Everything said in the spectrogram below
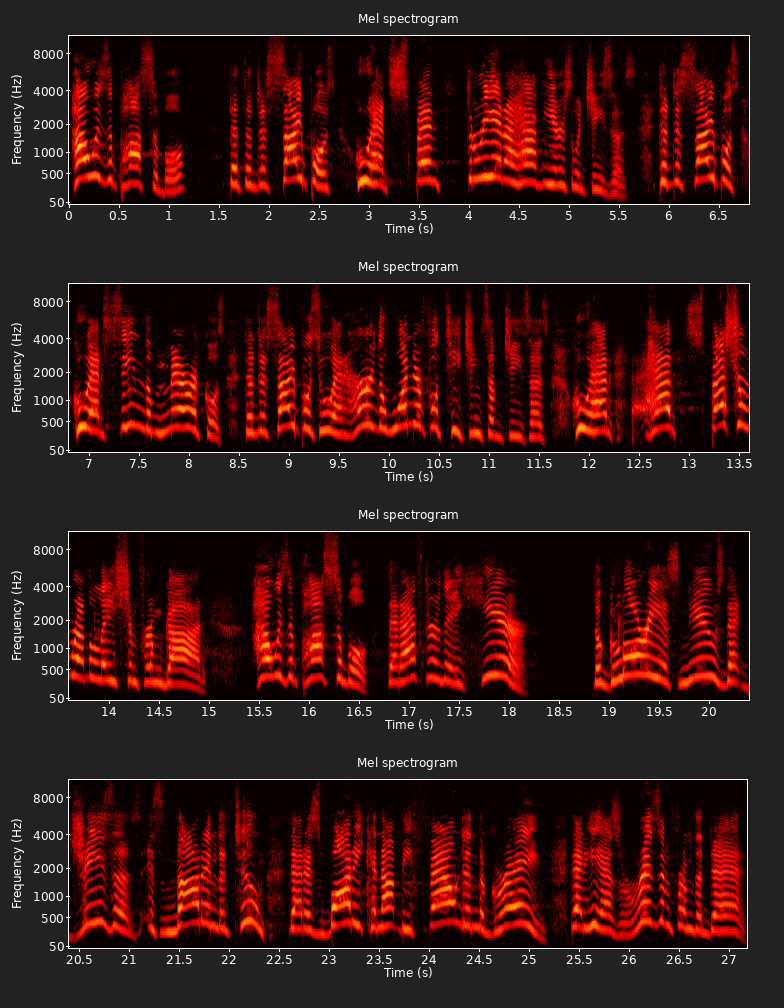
How is it possible that the disciples who had spent three and a half years with Jesus, the disciples who had seen the miracles, the disciples who had heard the wonderful teachings of Jesus, who had had special revelation from God, how is it possible that after they hear the glorious news that Jesus is not in the tomb, that his body cannot be found in the grave, that he has risen from the dead,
